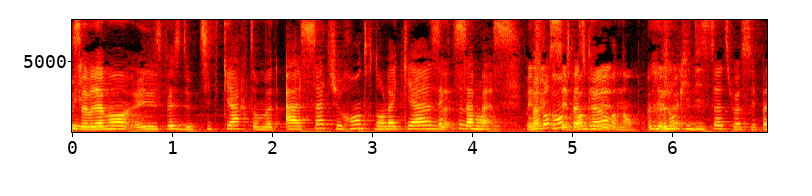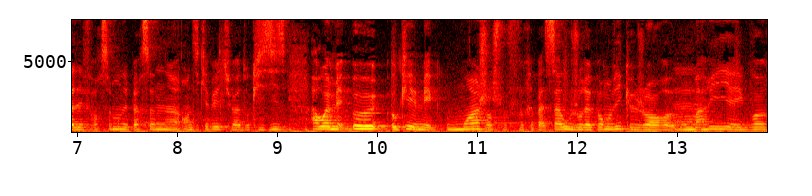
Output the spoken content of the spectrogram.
C'est vraiment une espèce de petite carte en mode Ah, ça, tu rentres dans la case, ça passe. Mais je pense que c'est parce que les, non. les gens qui disent ça, tu vois, c'est pas des, forcément des personnes handicapées, tu vois. Donc ils se disent Ah ouais, mais eux, ok, mais moi, genre, je ferais pas ça ou j'aurais pas envie que genre mon mm. mari aille voir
